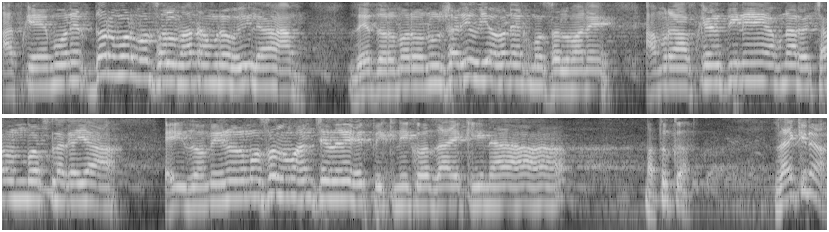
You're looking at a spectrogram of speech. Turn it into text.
আজকে এমন এক ধর্মর মুসলমান আমরা হইলাম। যে ধর্মের অনুসারী হইয়া অনেক মুসলমানে। আমরা আজকের দিনে আপনার ছাউন বক্স লাগাইয়া এই জমিনের মুসলমান ছেলে পিকনিকও যায় কিনা? মাতুকা যায় কিনা?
